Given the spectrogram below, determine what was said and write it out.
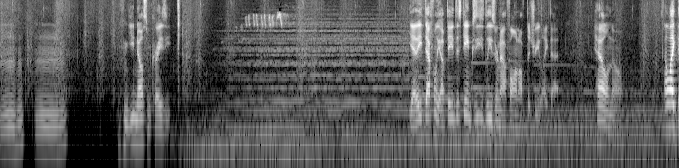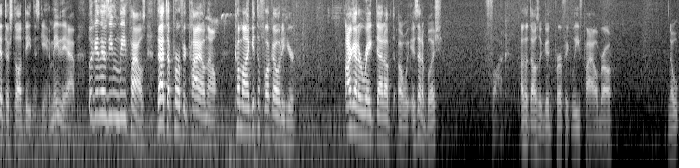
Mm-hmm. Mm-hmm. you know some crazy. Yeah, they definitely updated this game because these leaves are not falling off the tree like that. Hell no. I like that they're still updating this game. Maybe they have. Look, and there's even leaf piles. That's a perfect pile now. Come on, get the fuck out of here. I gotta rake that up. oh, wait, is that a bush? Fuck. I thought that was a good, perfect leaf pile, bro. Nope,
